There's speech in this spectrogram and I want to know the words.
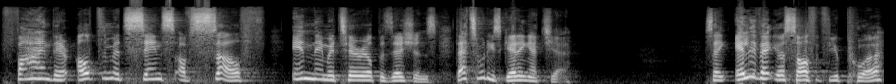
find their ultimate sense of self in their material possessions. That's what he's getting at here. Saying, elevate yourself if you're poor,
